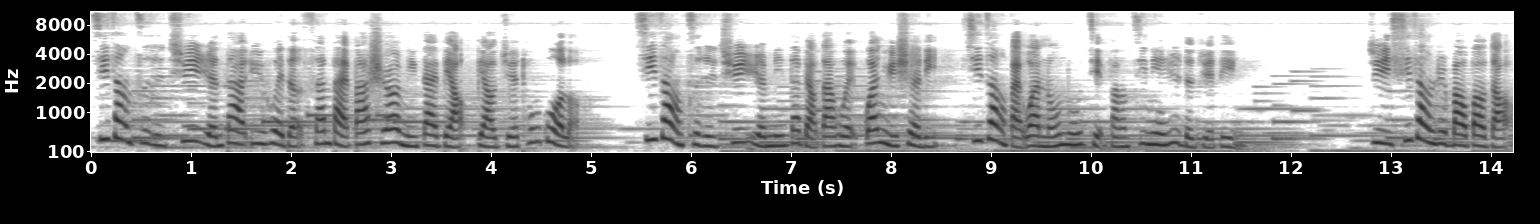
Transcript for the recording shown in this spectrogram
西藏自治区人大与会的三百八十二名代表表决通过了西藏自治区人民代表大会关于设立。西藏百万农奴解放纪念日的决定。据《西藏日报》报道，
